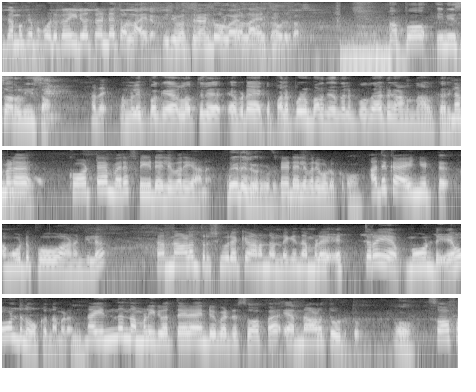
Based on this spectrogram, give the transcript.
ഇത് നമുക്ക് നമുക്കിപ്പോൾ കൊടുക്കുന്നത് ഇരുപത്തിരണ്ട് തൊള്ളായിരം. ഇരുപത്തിരണ്ട് തൊള്ളായിരം കൊടുക്കാം. അപ്പോൾ ഇനി സർവീസാണ് അതെ. നമ്മളിപ്പോ കേരളത്തിൽ എവിടെയൊക്കെ? പലപ്പോഴും പറഞ്ഞു എന്തായാലും പുതുതായിട്ട് കാണുന്ന ആൾക്കാർ നമ്മൾ കോട്ടയം വരെ ഫ്രീ ഡെലിവറി ആണ്. ഫ്രീ ഡെലിവറി കൊടുക്കും. ഫ്രീ ഡെലിവറി കൊടുക്കും. അത് കഴിഞ്ഞിട്ട് അങ്ങോട്ട് പോവുകയാണെങ്കിൽ എറണാകുളം തൃശ്ശൂരൊക്കെ ആണെന്നുണ്ടെങ്കിൽ നമ്മൾ എത്ര എമൗണ്ട് എമൗണ്ട് നോക്കും നമ്മൾ ഇന്ന് നമ്മൾ ഇരുപത്തേഴായിരം രൂപയുടെ സോഫ എറണാകുളത്ത് കൊടുത്തു. സോഫ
